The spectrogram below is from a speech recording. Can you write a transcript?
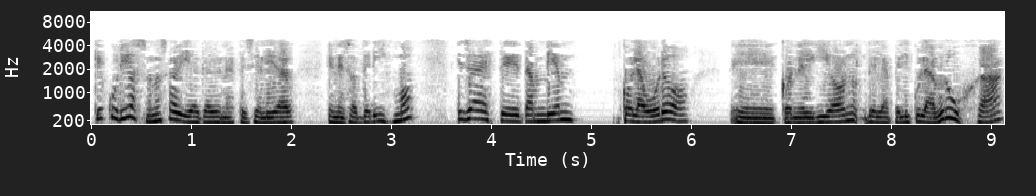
qué curioso, no sabía que había una especialidad en esoterismo. Ella este, también colaboró eh, con el guion de la película Bruja,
